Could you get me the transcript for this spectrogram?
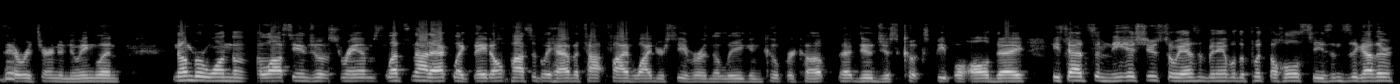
Their return to New England. number one, the Los Angeles Rams. Let's not act like they don't possibly have a top five wide receiver in the league in Cooper Kupp. That dude just cooks people all day. He's had some knee issues, so he hasn't been able to put the whole seasons together.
